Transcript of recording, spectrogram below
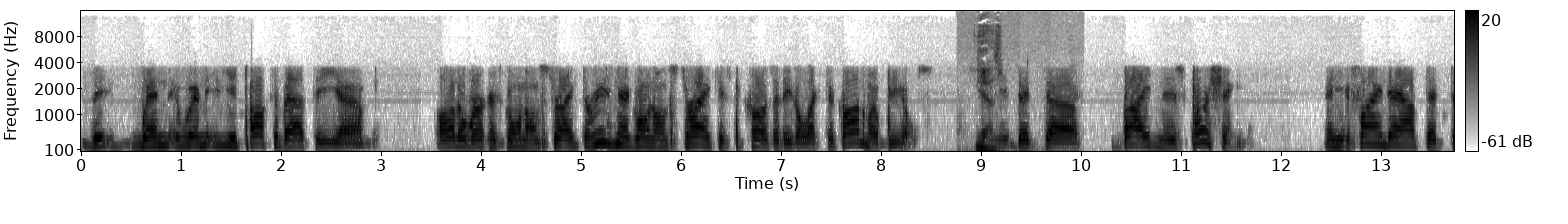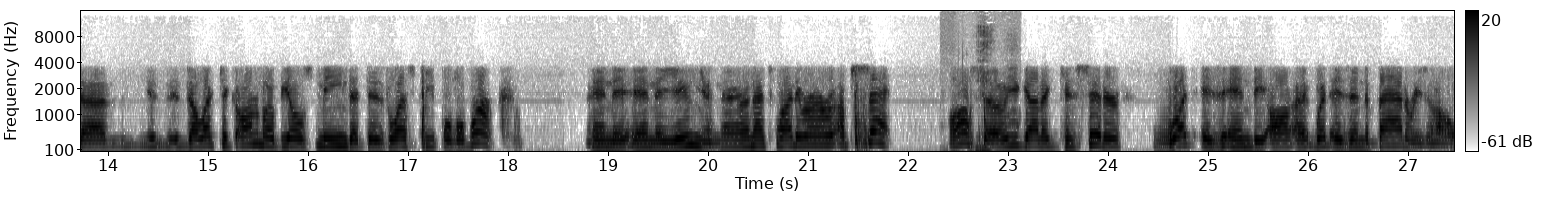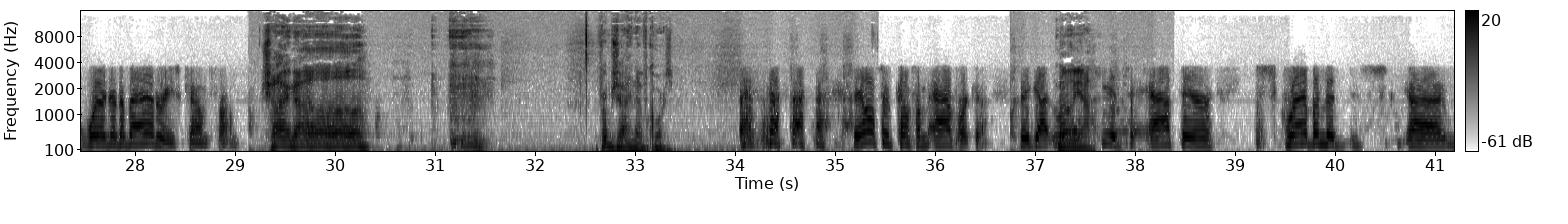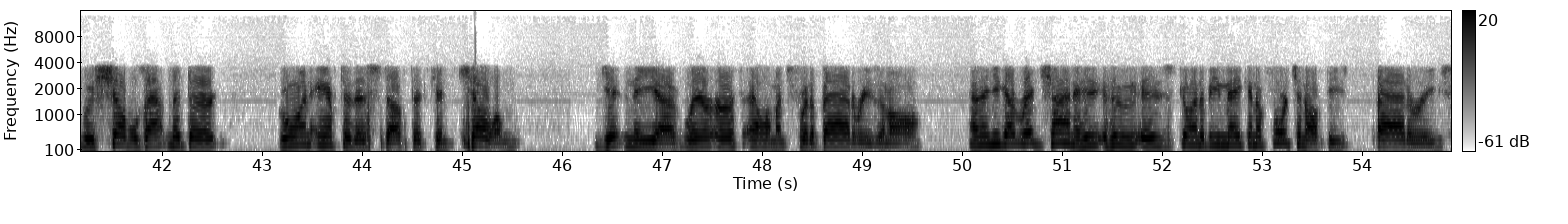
the, when when you talk about the uh, auto workers going on strike, the reason they're going on strike is because of these electric automobiles. Yes. That uh, Biden is pushing, and you find out that uh, the electric automobiles mean that there's less people to work in the in the union there, and that's why they were upset. Also, you got to consider what is in the uh, what is in the batteries and all. Where do the batteries come from? China. from China, of course. they also come from Africa. They got little Oh, yeah. kids out there scrubbing the uh, with shovels out in the dirt, going after this stuff that can kill them, getting the uh, rare earth elements for the batteries and all. And then you got Red China, who, who is going to be making a fortune off these batteries.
